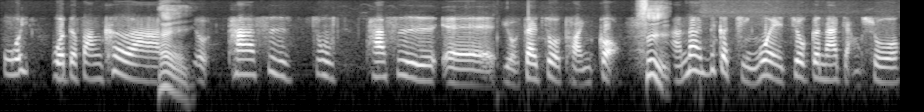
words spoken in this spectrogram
我我的房客啊，有他是住，他是呃有在做团购，是啊，那那个警卫就跟他讲说，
